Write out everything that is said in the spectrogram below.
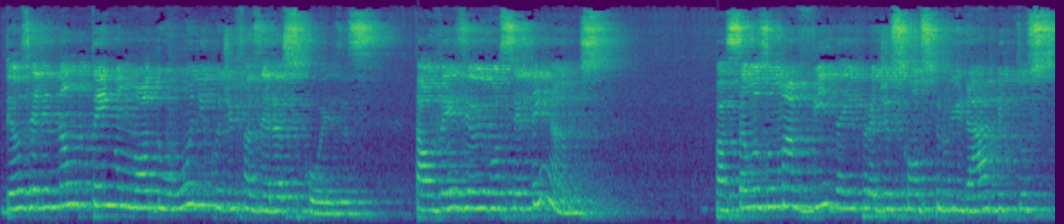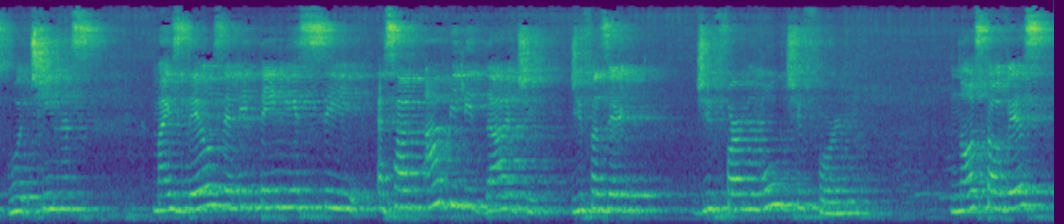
Deus ele não tem um modo único de fazer as coisas. Talvez eu e você tenhamos, Passamos uma vida aí para desconstruir hábitos, rotinas, mas Deus ele tem esse, essa habilidade de fazer de forma multiforme. Nós talvez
